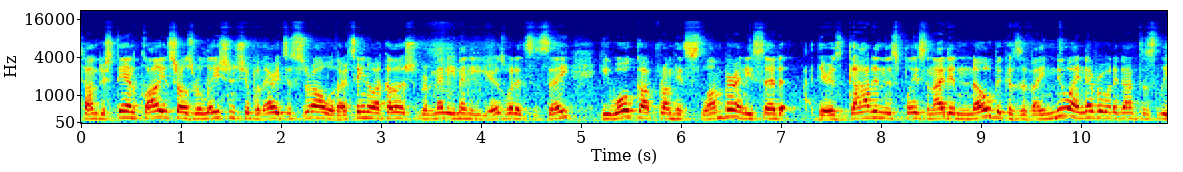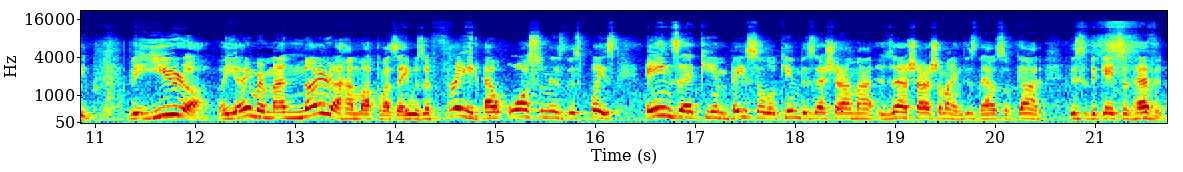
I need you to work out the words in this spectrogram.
to understand Klal Yisrael's relationship with Eretz Yisrael with Artzeinu hakadosh for many many years. What does it say? He woke up from his slumber and he said there is God in this place and I didn't know because if I knew I never would have gone to sleep. The Yira, Vayomer Manoira Hamakom Hazeh. He was afraid. How awesome is this place? Ein Zekim Beis V'Zeshar Shamayim. This is the house of God. This is the gates of heaven.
